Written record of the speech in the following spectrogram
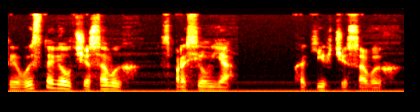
ты выставил часовых?» – спросил я. «Каких часовых?»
